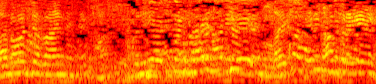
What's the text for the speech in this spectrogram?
नौजवान है। रहे हैं।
